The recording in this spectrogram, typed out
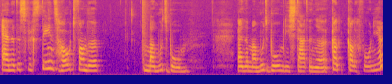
En het is versteend hout van de mammoetboom. En de mammoetboom die staat in uh, Californië.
